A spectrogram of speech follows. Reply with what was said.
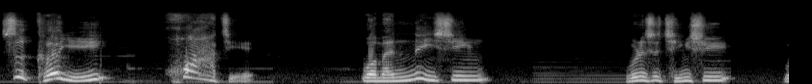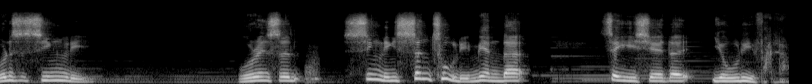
是可以化解我们内心，无论是情绪，无论是心理，无论是心灵深处里面的这一些的忧虑烦恼。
